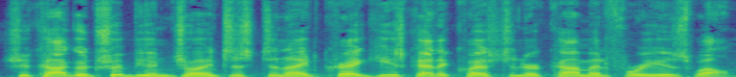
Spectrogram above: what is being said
Chicago Tribune joins us tonight. Craig, he's got a question or comment for you as well.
